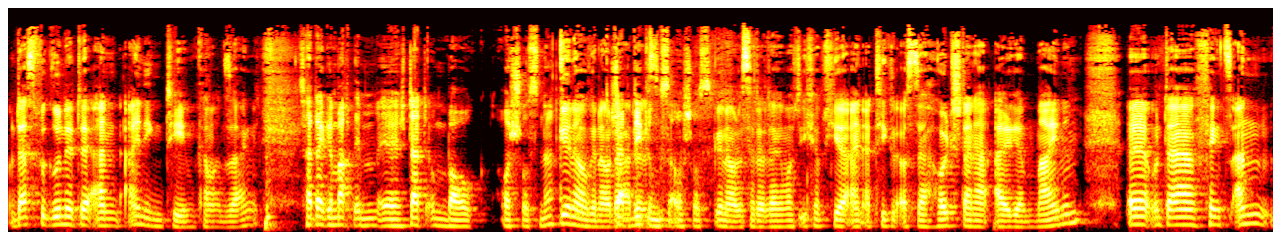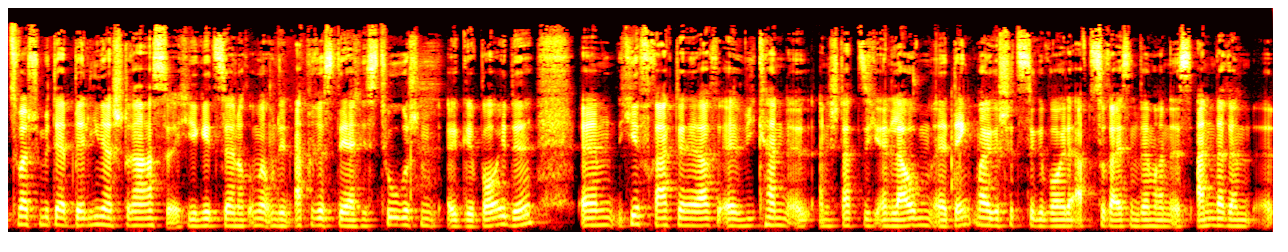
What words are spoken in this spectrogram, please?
Und das begründete an einigen Themen, kann man sagen. Das hat er gemacht im äh, Stadtumbau Ausschuss, ne? Genau, genau. Stadtentwicklungsausschuss. Das, genau, das hat er da gemacht. Ich habe hier einen Artikel aus der Holsteiner Allgemeinen äh, und da fängt es an, zum Beispiel mit der Berliner Straße. Hier geht es ja noch immer um den Abriss der historischen äh, Gebäude. Ähm, hier fragt er nach, äh, wie kann äh, eine Stadt sich erlauben, äh, denkmalgeschützte Gebäude abzureißen, wenn man es anderen äh,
